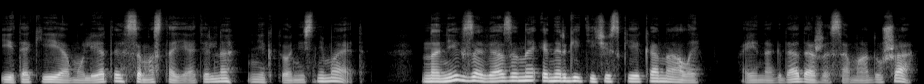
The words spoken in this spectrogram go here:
И такие амулеты самостоятельно никто не снимает. На них завязаны энергетические каналы, а иногда даже сама душа.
